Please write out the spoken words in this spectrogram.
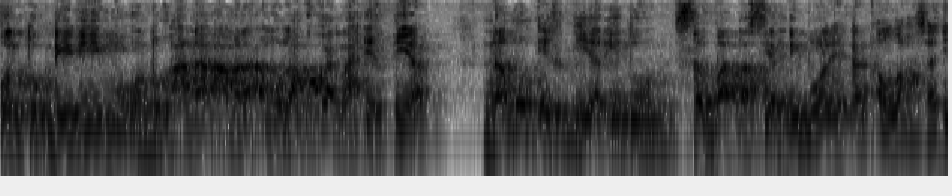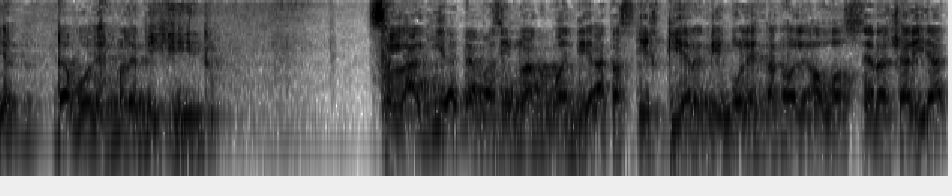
untuk dirimu, untuk anak-anakmu, lakukanlah ikhtiar. Namun ikhtiar itu sebatas yang dibolehkan Allah saja, tidak boleh melebihi itu. Selagi Anda masih melakukan di atas ikhtiar yang dibolehkan oleh Allah secara syariat,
